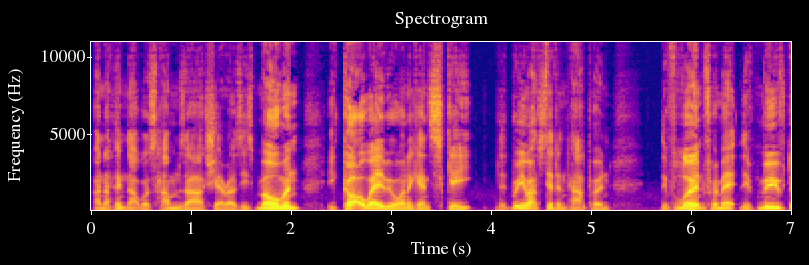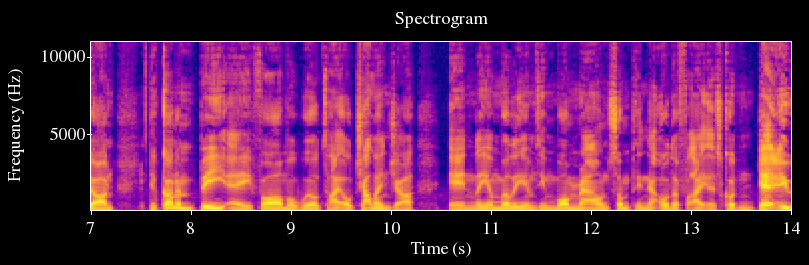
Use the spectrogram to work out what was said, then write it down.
And I think that was Hamzah Sheeraz's moment. He got away with one against Skeete. The rematch didn't happen. They've learnt from it. They've moved on. They've gone and beat a former world title challenger in Liam Williams in one round, something that other fighters couldn't do.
